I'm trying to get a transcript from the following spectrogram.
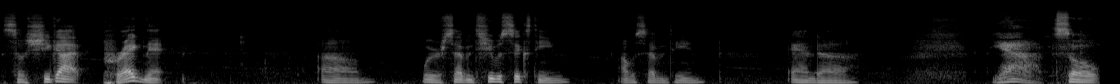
so she got pregnant. Um, we were seven. She was sixteen. I was seventeen, and uh, yeah. So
